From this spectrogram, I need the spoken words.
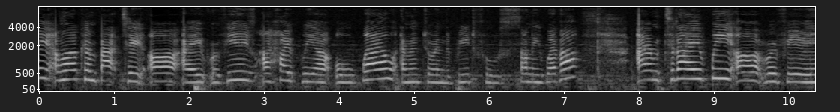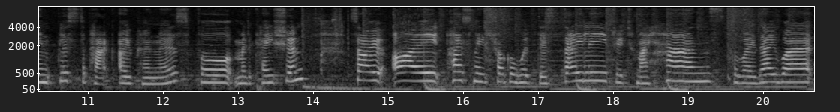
Hi and welcome back to RA Reviews. I hope we are all well and enjoying the beautiful sunny weather. Um, today we are reviewing blister pack openers for medication. So I personally struggle with this daily due to my hands, the way they work.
